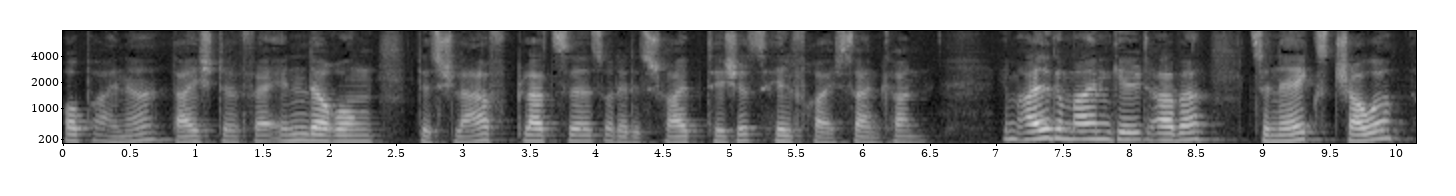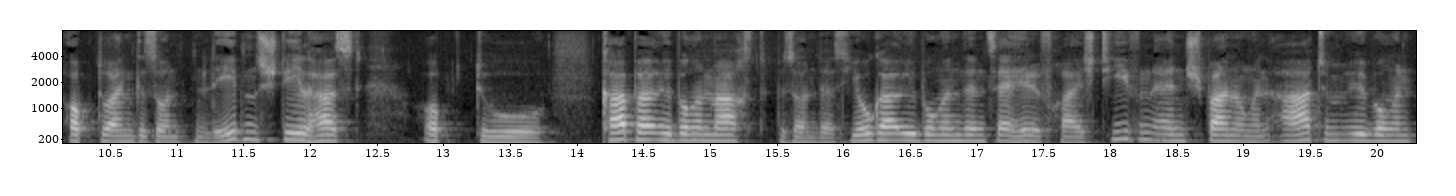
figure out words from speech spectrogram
ob eine leichte Veränderung des Schlafplatzes oder des Schreibtisches hilfreich sein kann. Im Allgemeinen gilt aber, zunächst schaue, ob du einen gesunden Lebensstil hast, ob du Körperübungen machst, besonders Yogaübungen sind sehr hilfreich, Tiefenentspannungen, Atemübungen,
